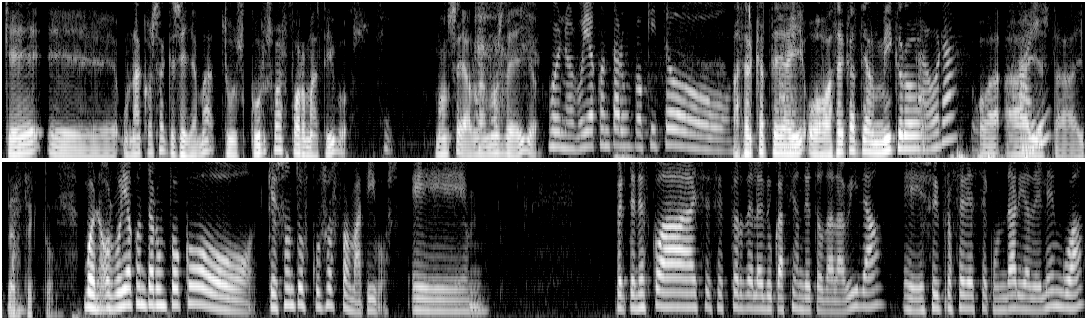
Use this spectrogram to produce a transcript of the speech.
que eh, una cosa que se llama tus cursos formativos. Monse, háblanos de ello. Bueno, os voy a contar un poquito. Acércate ahí o acércate al micro. ¿Ahora? o a- ahí, ¿Ahí? está, ahí perfecto. Bueno, os voy a contar un poco qué son tus cursos formativos. Eh, pertenezco a ese sector de la educación de toda la vida. eh, soy profe de secundaria de lengua.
